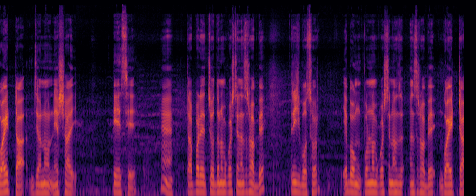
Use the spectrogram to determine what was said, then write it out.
গয়েরটা যেন নেশায় পেয়েছে। হ্যাঁ তারপরে চোদ্দ নম্বর কোশ্চেন অ্যান্সার হবে ত্রিশ বছর এবং পনেরো নম্বর কোশ্চেন অ্যান্সার হবে গয়েরটা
